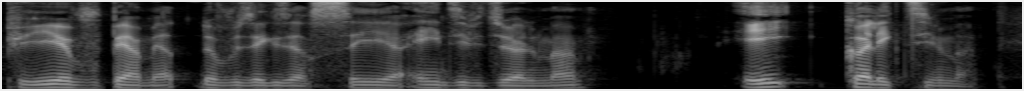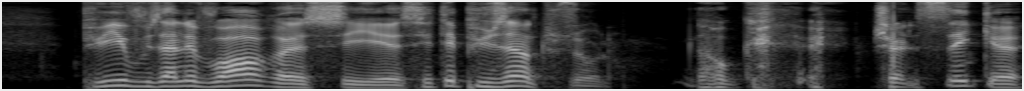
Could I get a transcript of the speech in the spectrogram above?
puis vous permettre de vous exercer euh, individuellement et collectivement. Puis vous allez voir, c'est épuisant tout ça. Donc, je le sais que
